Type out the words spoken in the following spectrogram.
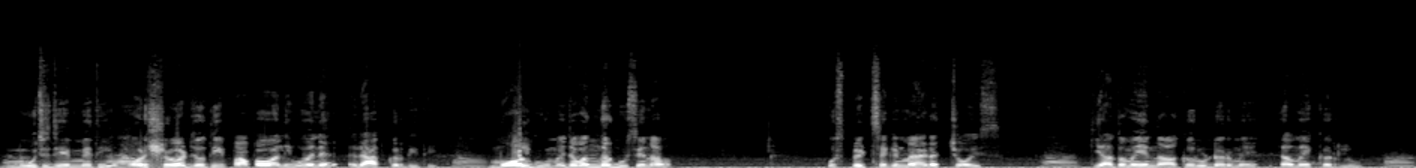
हाँ। मूछ जेब में थी हाँ। और शर्ट जो थी पापा वाली वो मैंने रैप कर दी थी हाँ। मॉल घूमे जब अंदर घुसे ना उस स्प्लिट सेकंड में अ चॉइस हाँ, कि या तो मैं ये ना करूँ डर में या मैं कर लूँ हाँ,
